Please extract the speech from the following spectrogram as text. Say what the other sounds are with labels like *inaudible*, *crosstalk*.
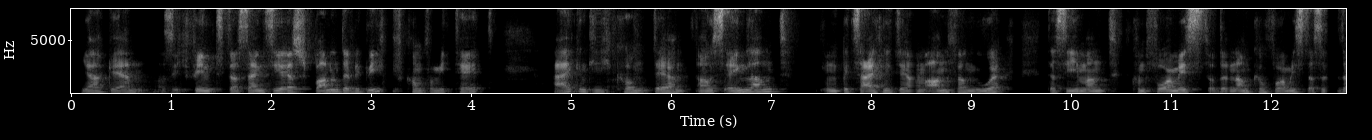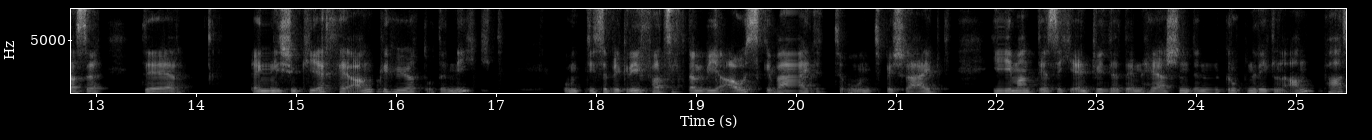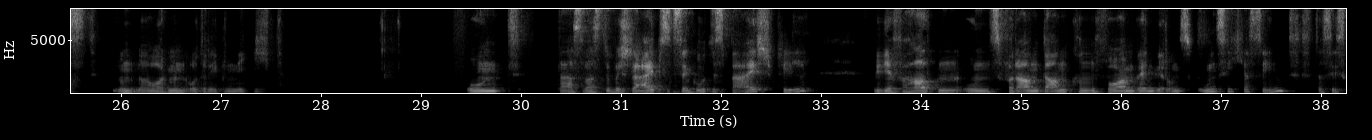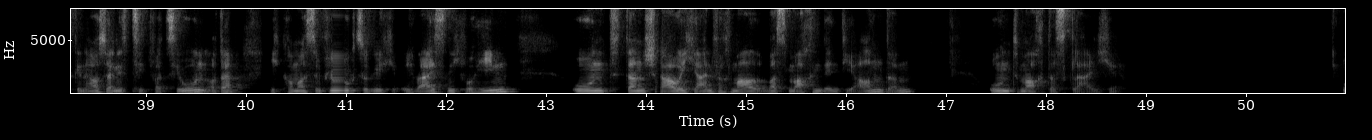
Ja, gern. Also ich finde das ein sehr spannender Begriff, Konformität. Eigentlich kommt er aus England und bezeichnet er am Anfang nur, dass jemand konform ist oder nonkonform ist, also dass er der englischen Kirche angehört oder nicht. Und dieser Begriff hat sich dann wie ausgeweitet und beschreibt jemand, der sich entweder den herrschenden Gruppenregeln anpasst und Normen oder eben nicht. Und das, was du beschreibst, ist ein gutes Beispiel. Wir verhalten uns vor allem dann konform, wenn wir uns unsicher sind. Das ist genauso eine Situation, oder? Ich komme aus dem Flugzeug, ich, ich weiß nicht wohin. Und dann schaue ich einfach mal, was machen denn die anderen und mache das Gleiche.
